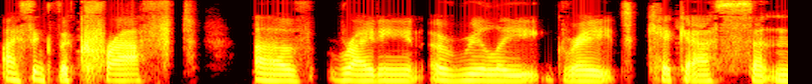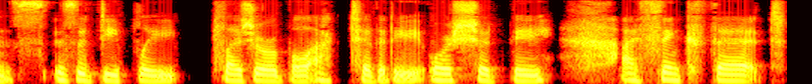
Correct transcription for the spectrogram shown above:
I think the craft of writing a really great kick-ass sentence is a deeply pleasurable activity or should be. I think that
